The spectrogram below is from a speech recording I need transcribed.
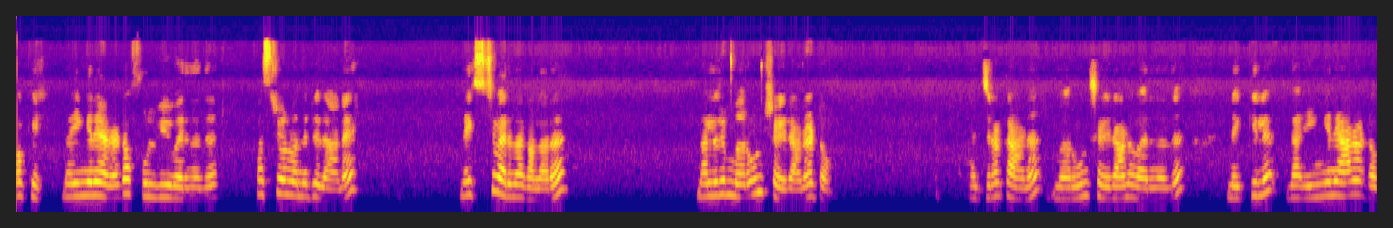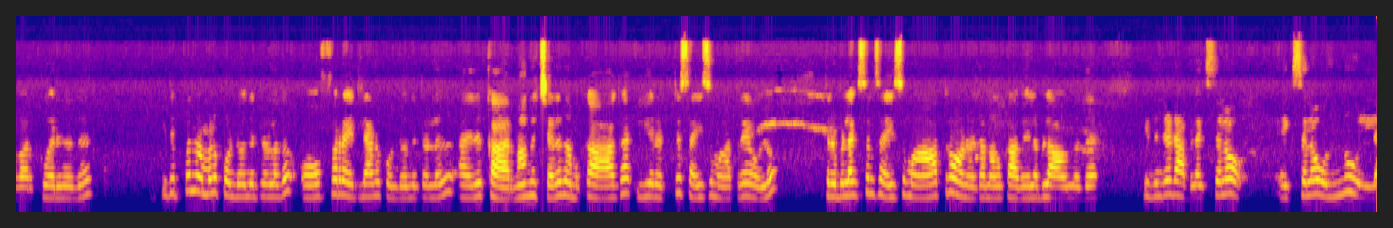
ഓക്കെ ഇങ്ങനെയാണ് കേട്ടോ ഫുൾ വ്യൂ വരുന്നത്. ഫസ്റ്റ് വന്നിട്ട് ഇതാണ്. നെക്സ്റ്റ് വരുന്ന കളറ് നല്ലൊരു മെറൂൺ ഷെയ്ഡാണ് കേട്ടോ. അജ്രക്കാണ്. മെറൂൺ ഷെയ്ഡാണ് വരുന്നത്. നെക്കിൽ ഇങ്ങനെയാണ് കേട്ടോ വർക്ക് വരുന്നത്. ഇതിപ്പോൾ നമ്മൾ കൊണ്ടുവന്നിട്ടുള്ളത് ഓഫർ റേറ്റിലാണ് കൊണ്ടുവന്നിട്ടുള്ളത്. അതിന് കാരണം എന്ന് വെച്ചാൽ നമുക്ക് ആകെ ഈ ഒരൊറ്റ സൈസ് മാത്രമേ ഉള്ളൂ. ത്രിബിൾ എക്സൽ സൈസ് മാത്രമാണ് കേട്ടോ നമുക്ക് അവൈലബിൾ ആവുന്നത്. ഇതിന്റെ ഡബിൾ എക്സലോ എക്സലോ ഒന്നുമില്ല.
